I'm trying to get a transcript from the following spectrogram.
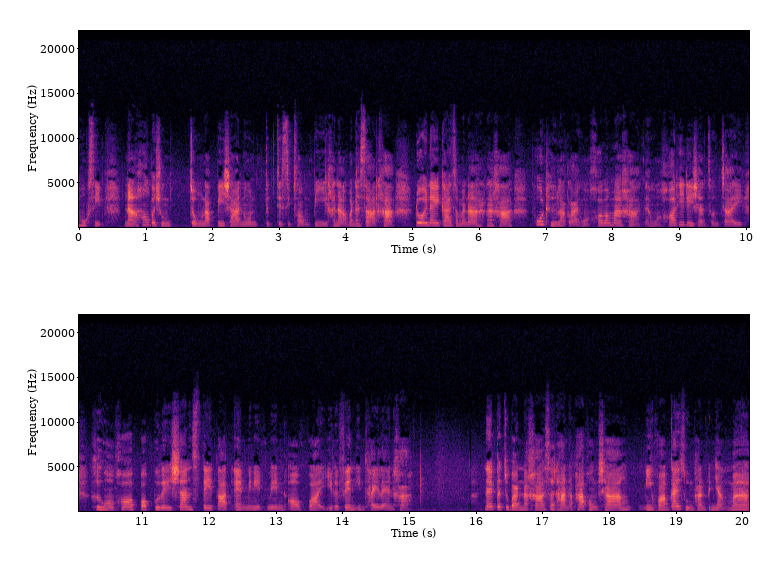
2560 ณ ห้องประชุมจงรักปีชานนท์ตึก 72 ปี คณะวรรณศาสตร์ค่ะ โดยในการสัมมนานะคะ พูดถึงหลากหลายหัวข้อมาก ๆ ค่ะ แต่หัวข้อที่ดิฉันสนใจ คือหัวข้อ population status and management of wild elephant in Thailand ค่ะ ในปัจจุบันนะคะ สถานภาพของช้าง มีความใกล้สูญพันธุ์เป็นอย่างมาก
